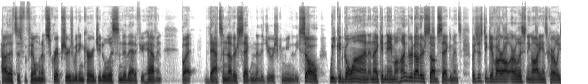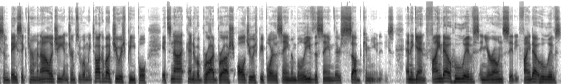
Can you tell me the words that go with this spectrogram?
how that's a fulfillment of scriptures. We'd encourage you to listen to that if you haven't. But that's another segment of the Jewish community. So we could go on and I could name a hundred other subsegments, but just to give our our listening audience, Carly, some basic terminology in terms of when we talk about Jewish people, it's not kind of a broad brush, all Jewish people are the same and believe the same. There's sub communities. And again, find out who lives in your own city, find out who lives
